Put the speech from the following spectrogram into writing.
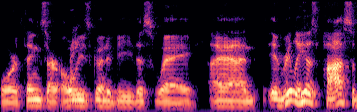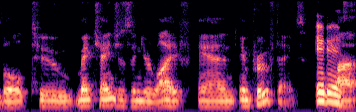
or things are always right. going to be this way. And it really is possible to make changes in your life and improve things. It is. Uh,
